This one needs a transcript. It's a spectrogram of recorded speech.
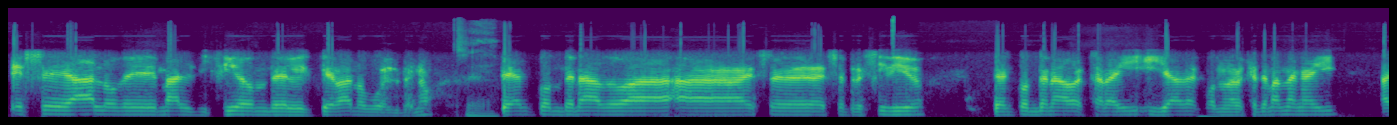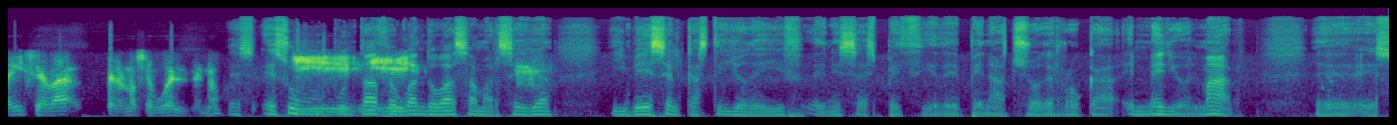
ese halo de maldición del que va no vuelve, ¿no? Te han condenado a, ese, ese presidio, te han condenado a estar ahí y ya cuando los que te mandan ahí, ahí se va, pero no se vuelve, ¿no? Es, es un puntazo cuando vas a Marsella y ves el castillo de If en esa especie de penacho de roca en medio del mar. Eh, es,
